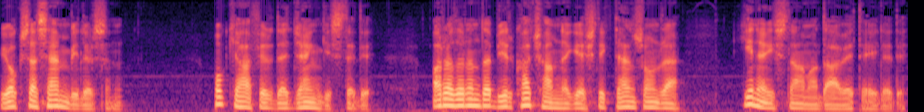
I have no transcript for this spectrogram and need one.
Yoksa sen bilirsin. O kâfir de cenk istedi. Aralarında birkaç hamle geçtikten sonra yine İslam'a davet eyledi.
